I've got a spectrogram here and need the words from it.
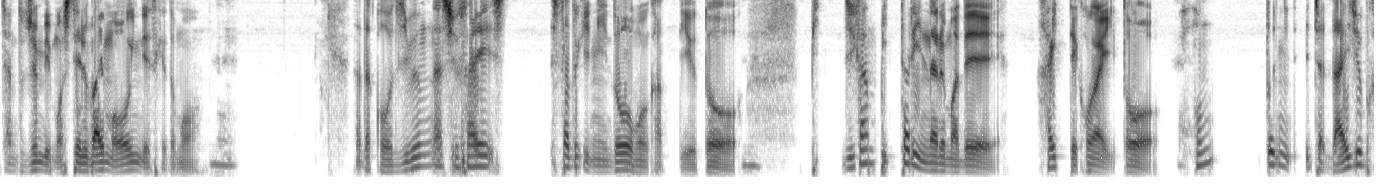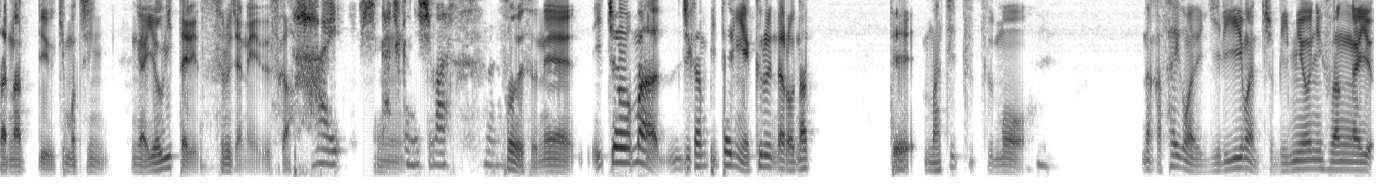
ちゃんと準備もしてる場合も多いんですけども、うん。ただこう自分が主催しした時にどう思うかっていうとうん、ぴ時間ぴったりになるまで入ってこないと、本当に、じゃあ大丈夫かなっていう気持ちがよぎったりするじゃないですか。はい。し確かにします。うんそうですよね。一応まあ、時間ぴったりには来るんだろうなって待ちつつも、うんなんか最後までギリギリまでちょっと微妙に不安がよ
